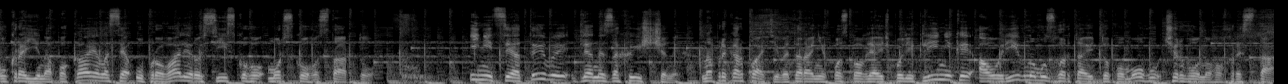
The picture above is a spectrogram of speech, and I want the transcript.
Україна покаялася у провалі російського морського старту. Ініціативи для незахищених на Прикарпатті ветеранів позбавляють поліклініки, а у Рівному згортають допомогу Червоного Хреста.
